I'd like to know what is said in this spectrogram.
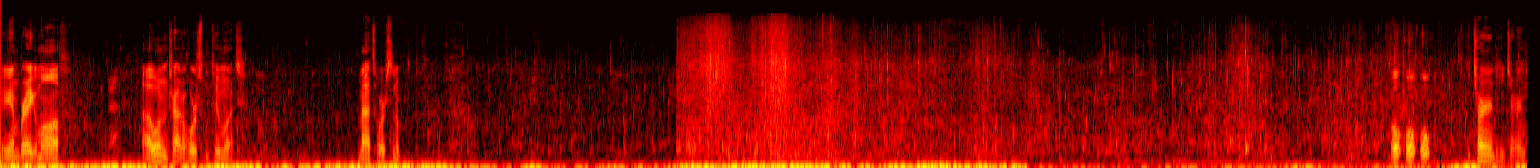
You're gonna break him off. I wouldn't try to horse him too much. Matt's horsing him. Oh, oh, oh. He turned, he turned.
